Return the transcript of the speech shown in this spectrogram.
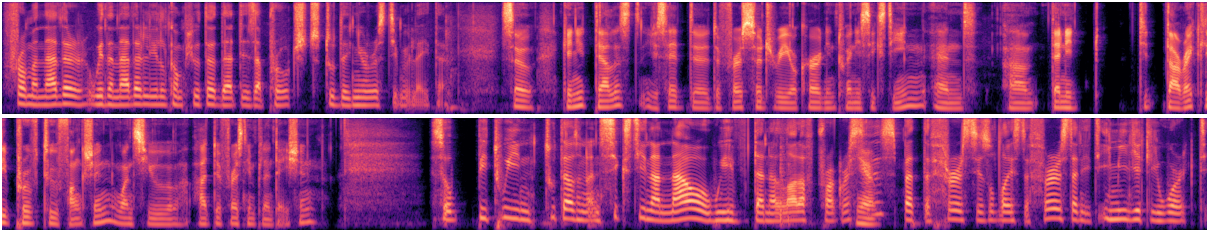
from another with another little computer that is approached to the neurostimulator. So, can you tell us? You said the, the first surgery occurred in 2016, and um, then it directly proved to function once you had the first implantation. So between 2016 and now, we've done a lot of progresses, but the first is always the first, and it immediately worked.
